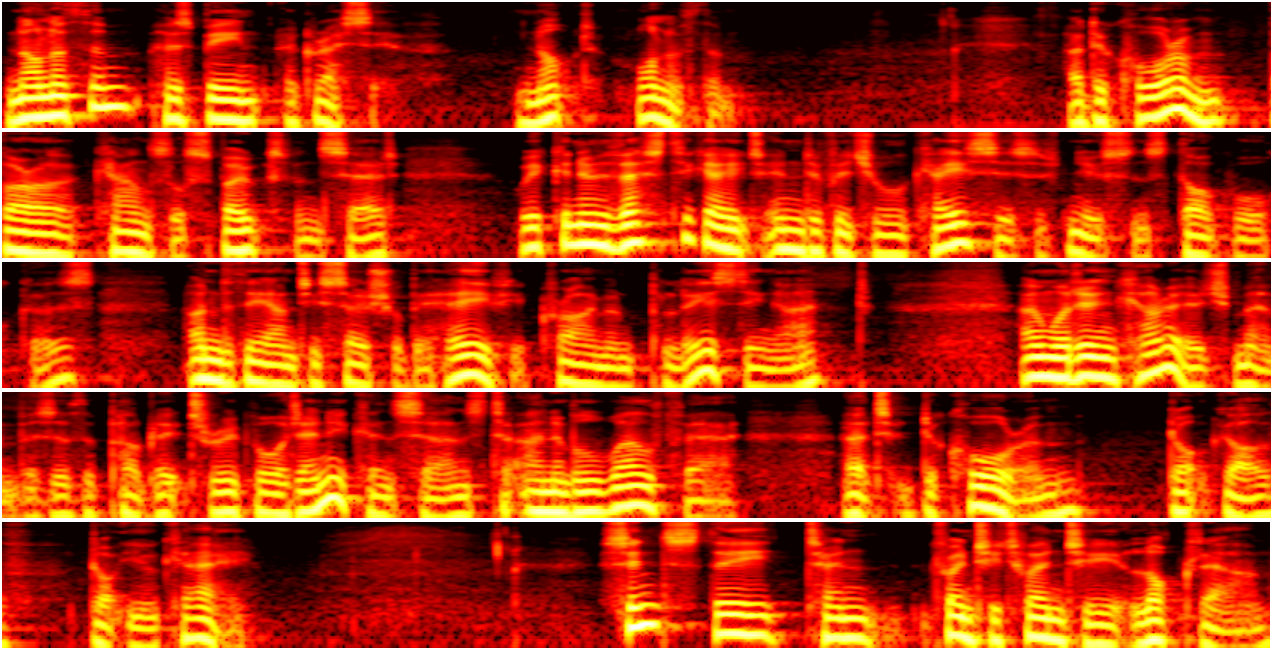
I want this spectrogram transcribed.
none of them has been aggressive, not one of them. A Dacorum Borough Council spokesman said, We can investigate individual cases of nuisance dog walkers under the Antisocial Behaviour Crime and Policing Act and would encourage members of the public to report any concerns to animal welfare at dacorum.gov.uk. Since the 10, 2020 lockdown,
